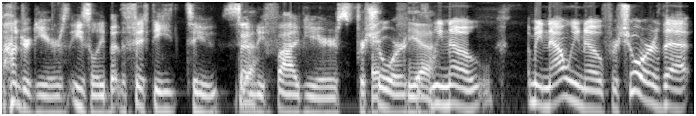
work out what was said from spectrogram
100 years easily, but the 50 to 75 years for eh, sure. 'Cause yeah. We know, I mean, now we know for sure that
